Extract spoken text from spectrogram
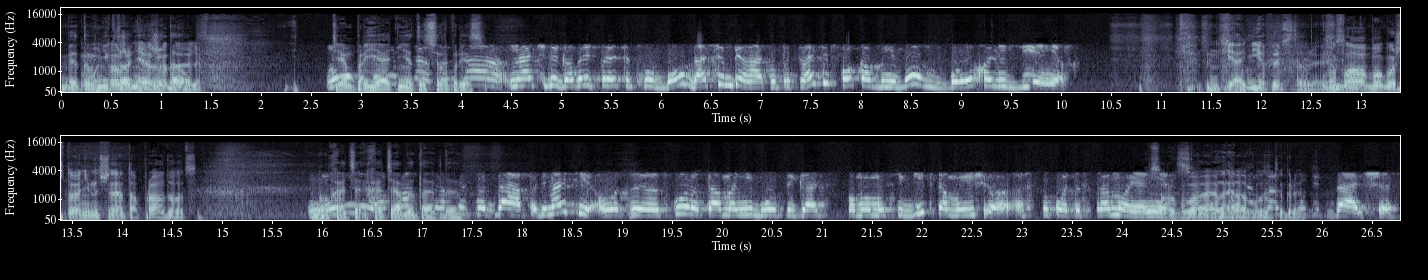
этого Мы никто тоже не не ожидал. Ожидали. Тем Ну, приятнее этот сюрприз. Начали говорить про этот футбол, да, чемпионат, вы представляете, сколько в него вброхали денег? Я не представляю. Ну, слава богу, что они начинают оправдываться. Ну, хотя- хотя бы так, да. Да, понимаете, вот э, скоро там они будут играть, по-моему, с Египтом и еще с какой-то страной они. С Уругваем, да, будут играть. будет дальше?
